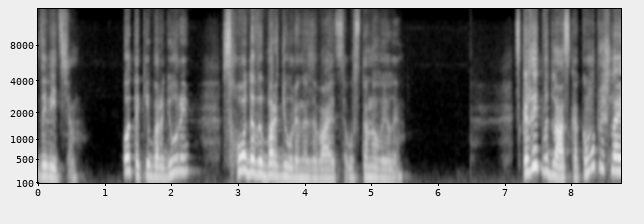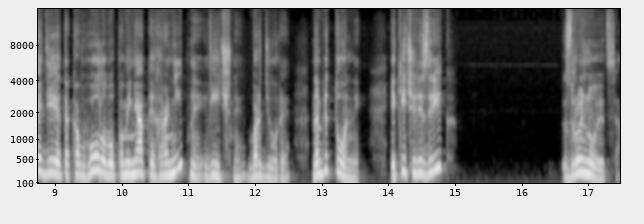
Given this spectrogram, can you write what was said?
Дивіться, отакі бордюри, сходові бордюри називаються, установили. Скажіть, будь ласка, кому прийшла ідея така в голову поміняти гранітні вічні бордюри на бетонні, які через рік зруйнуються?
